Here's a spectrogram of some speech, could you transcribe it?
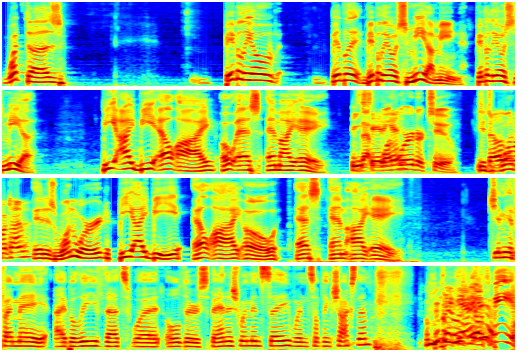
What does biblio bibli, bibliosmia mean? Bibliosmia. B I B L I O S M I A. Is that one word or two? It's Spell it one one more time. It is one word. B I B L I O S M I A. Jimmy, if I may, I believe that's what older Spanish women say when something shocks them. Biblios mia.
